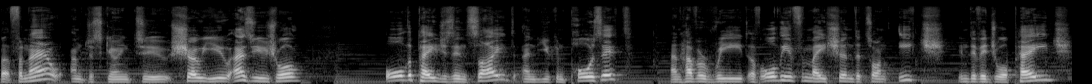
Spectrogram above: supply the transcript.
But for now I'm just going to show you as usual all the pages inside and you can pause it and have a read of all the information that's on each individual page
